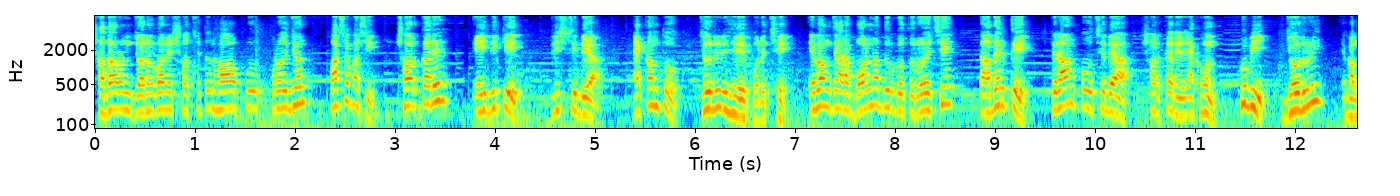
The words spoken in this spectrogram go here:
সাধারণ জনগণের সচেতন হওয়া প্রয়োজন, পাশাপাশি সরকারের এই দিকে দৃষ্টি দেয়া একান্ত জরুরি হয়ে পড়েছে এবং যারা বন্যা দুর্গত রয়েছে, তাদেরকে ত্রাণ পৌঁছে দেওয়া সরকারের এখন খুবই জরুরি এবং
